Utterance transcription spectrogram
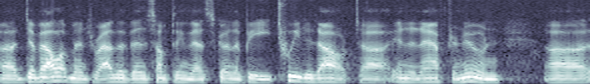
uh, development rather than something that's going to be tweeted out uh, in an afternoon. Uh,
